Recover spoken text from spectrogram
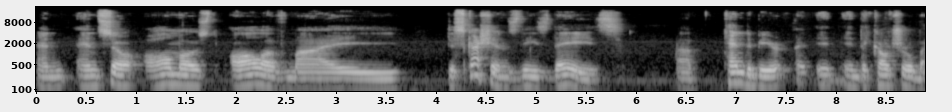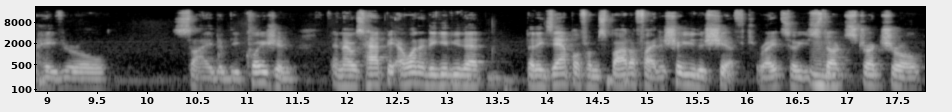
and and so almost all of my discussions these days uh, tend to be in, in the cultural behavioral side of the equation. And I was happy. I wanted to give you that that example from Spotify to show you the shift, right? So you Mhm. start structural,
